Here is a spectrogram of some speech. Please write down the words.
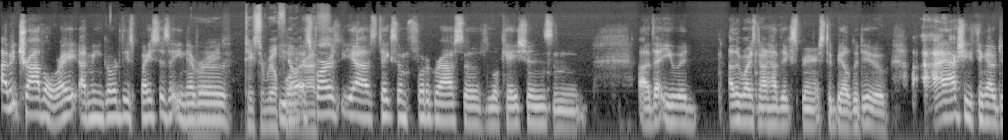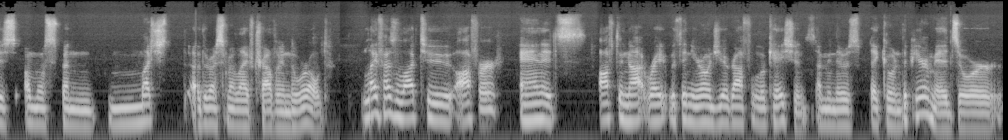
I mean, travel, right? I mean, go to these places that you never, Right. Take some real you know, as far as yeah, take some photographs of locations and uh, that you would otherwise not have the experience to be able to do. I actually think I would just almost spend much of the rest of my life traveling the world. Life has a lot to offer, and it's often not right within your own geographical locations. I mean, there's like going to the pyramids or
